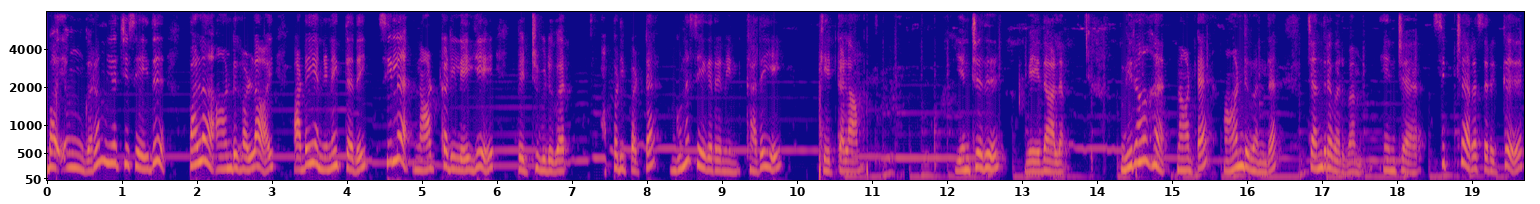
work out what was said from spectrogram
பயங்கர முயற்சி செய்து பல ஆண்டுகளாய் அடைய நினைத்ததை சில நாட்களிலேயே பெற்றுவிடுவர். அப்படிப்பட்ட குணசேகரனின் கதையை கேட்கலாம். என்றது வேதாளம். விராக நாட்டை ஆண்டு வந்த சந்திரவர்மம் என்ற சிற்றரசருக்கு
